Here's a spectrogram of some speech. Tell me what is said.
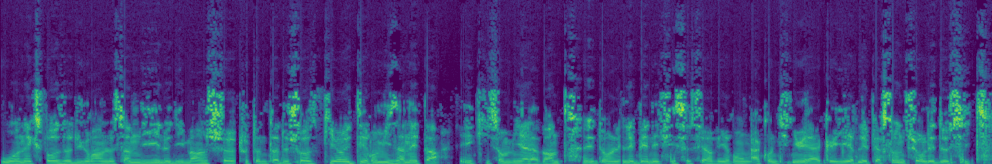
où on expose durant le samedi et le dimanche tout un tas de choses qui ont été remises en état et qui sont mises à la vente et dont les bénéfices serviront à continuer à accueillir les personnes sur les deux sites.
